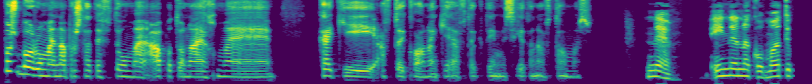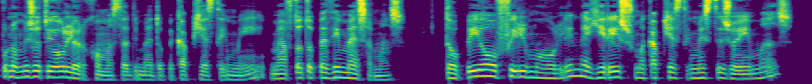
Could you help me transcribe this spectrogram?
πώς μπορούμε να προστατευτούμε από το να έχουμε κακή αυτοεικόνα και αυτοεκτίμηση για τον εαυτό μας; Ναι, είναι ένα κομμάτι που νομίζω ότι όλοι ερχόμαστε αντιμέτωποι κάποια στιγμή με αυτό το παιδί μέσα μας. Το οποίο οφείλουμε όλοι να γυρίσουμε κάποια στιγμή στη ζωή μας,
